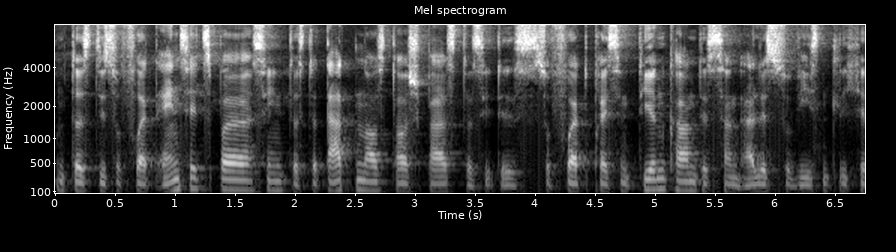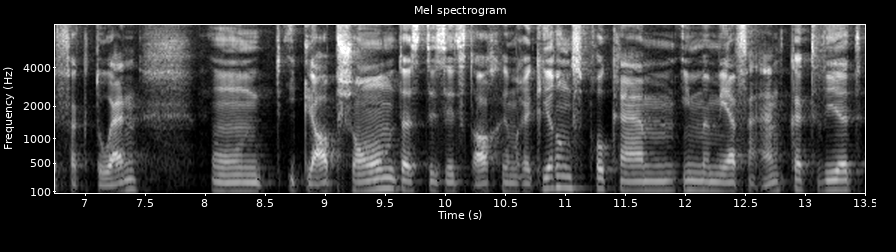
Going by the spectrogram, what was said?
und dass die sofort einsetzbar sind, dass der Datenaustausch passt, dass ich das sofort präsentieren kann. Das sind alles so wesentliche Faktoren, und ich glaube schon, dass das jetzt auch im Regierungsprogramm immer mehr verankert wird.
